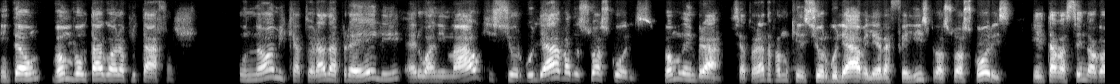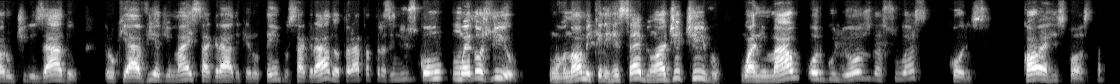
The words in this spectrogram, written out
então, vamos voltar agora para o Tahash. O nome que a Torá dá para ele era o animal que se orgulhava das suas cores. Vamos lembrar, se a Torá está falando que ele se orgulhava, ele era feliz pelas suas cores, ele estava sendo agora utilizado para o que havia de mais sagrado, que era o templo sagrado, a Torá está trazendo isso como um elogio, um nome que ele recebe, um adjetivo, o animal orgulhoso das suas cores. Qual é a resposta?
